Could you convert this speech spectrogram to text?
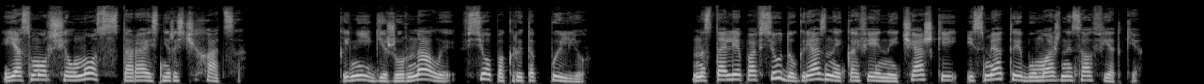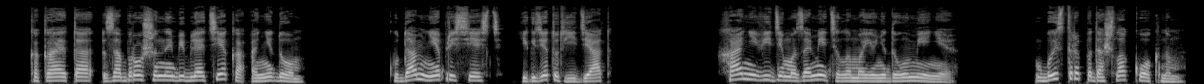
Я сморщил нос, стараясь не расчихаться. Книги, журналы, все покрыто пылью. На столе повсюду грязные кофейные чашки и смятые бумажные салфетки. Какая-то заброшенная библиотека, а не дом. Куда мне присесть и где тут едят? Хани, видимо, заметила мое недоумение. Быстро подошла к окнам.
